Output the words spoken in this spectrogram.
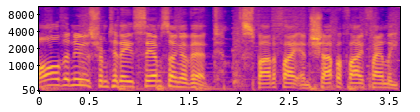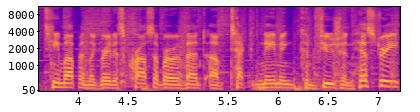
All the news from today's Samsung event. Spotify and Shopify finally team up in the greatest crossover event of tech naming confusion history.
